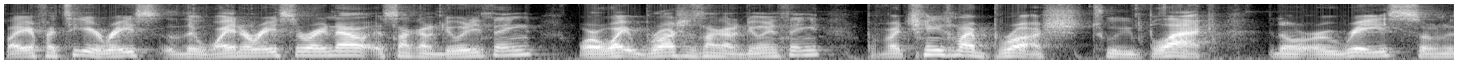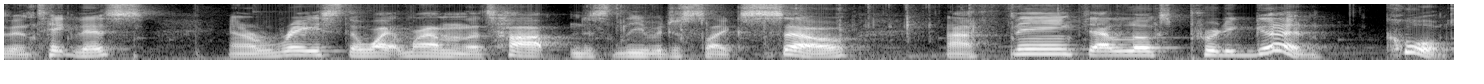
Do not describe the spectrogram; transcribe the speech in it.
like if I take erase the white eraser right now, it's not going to do anything, or a white brush is not going to do anything. But if I change my brush to a black, it'll erase. So I'm going to take this and erase the white line on the top and just leave it just like so. I think that looks pretty good. Cool.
